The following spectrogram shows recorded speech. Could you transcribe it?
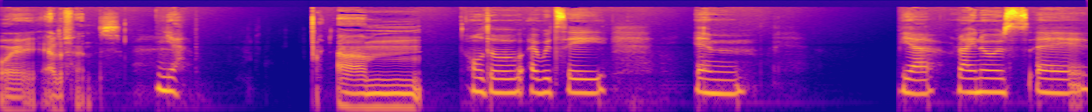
or elephants. Yeah. Um, Although I would say um, yeah, rhinos uh,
